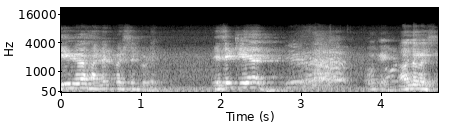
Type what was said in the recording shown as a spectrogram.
give your hundred percent today is it clear okay all the best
